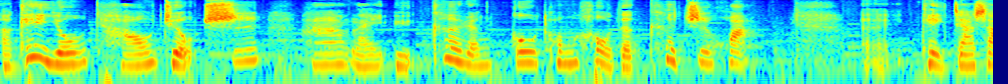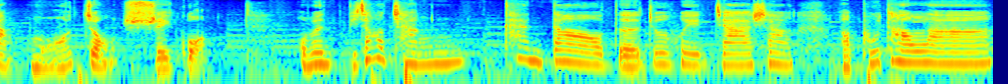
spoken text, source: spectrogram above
呃，可以由调酒师他来与客人沟通后的克制化，呃，可以加上某种水果。我们比较常看到的就会加上呃葡萄啦，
